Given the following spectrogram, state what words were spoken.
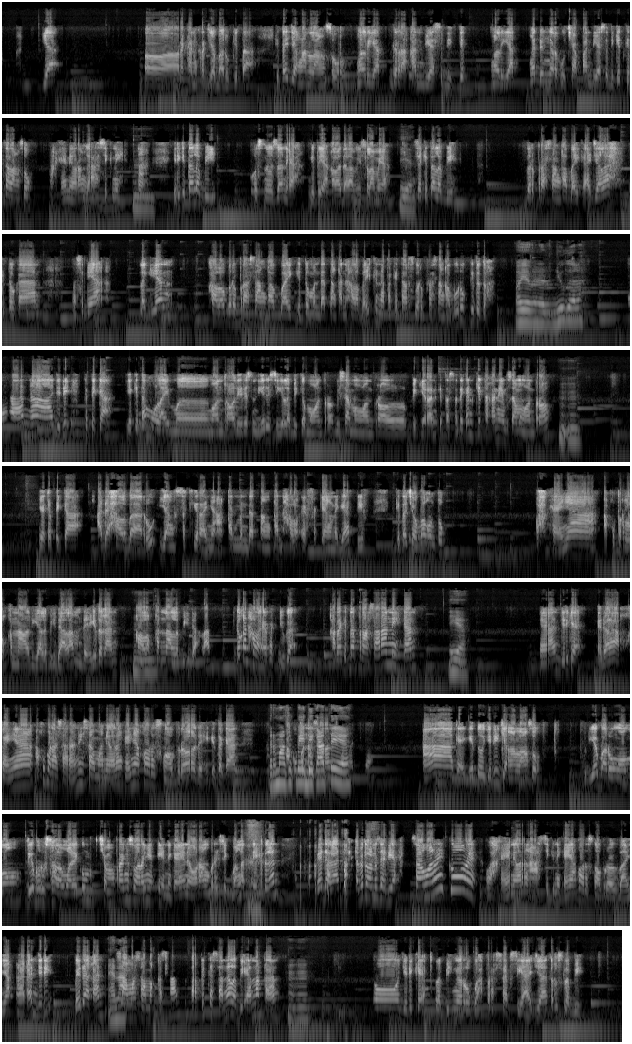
Ya eh, rekan kerja baru kita. Kita jangan langsung ngelihat gerakan dia sedikit ngelihat ngedenger ucapan dia sedikit kita langsung ah kayaknya ini orang nggak asik nih nah Hmm. jadi kita lebih husnuzon ya gitu ya kalau dalam Islam ya Iya. bisa kita lebih berprasangka baik aja lah gitu kan maksudnya lagian kalau berprasangka baik itu mendatangkan hal baik kenapa kita harus berprasangka buruk gitu tuh oh ya bener juga lah Nah, nah, jadi ketika ya kita mulai mengontrol diri sendiri sih, lebih ke mengontrol, bisa mengontrol pikiran kita sendiri kan kita kan yang bisa mengontrol. Mm-mm. Ya ketika ada hal baru yang sekiranya akan mendatangkan halo efek yang negatif, kita coba untuk wah kayaknya aku perlu kenal dia lebih dalam deh gitu kan. Kalau Hmm. kenal lebih dalam, itu kan halo efek juga. Karena kita penasaran nih kan. iya ya kan jadi kayak ya udahlah aku kayaknya aku penasaran nih sama nih orang kayaknya aku harus ngobrol deh gitu kan termasuk Aku PDKT ya dia. ah kayak gitu jadi jangan langsung dia baru ngomong dia baru assalamualaikum cempreng suaranya. "Ih, ini kayaknya orang berisik banget kayak gitu kan? Beda kan? Tapi kalau misalnya dia assalamualaikum eh, wah kayaknya orang asik nih kayaknya aku harus ngobrol banyak. Nah kan? Jadi beda kan? Sama-sama kesan tapi kesannya lebih enak kan? Mm-mm. Oh, jadi kayak lebih ngerubah persepsi aja, terus lebih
